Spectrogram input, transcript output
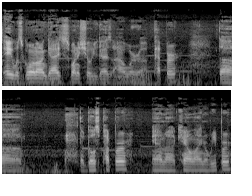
Hey, what's going on, guys? Just want to show you guys our uh, pepper, the the ghost pepper, and uh, Carolina Reaper.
